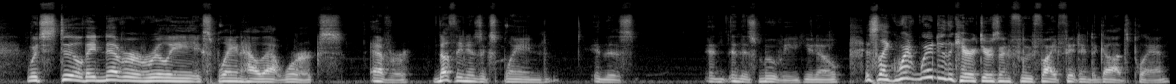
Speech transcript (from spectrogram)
Which still, they never really explain how that works ever. Nothing is explained in this in, in this movie. You know, it's like where where do the characters in Food Fight fit into God's plan?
